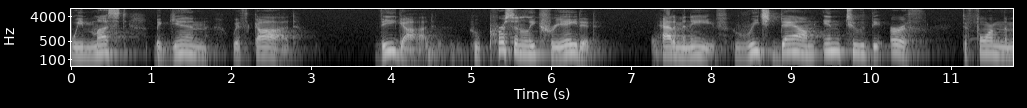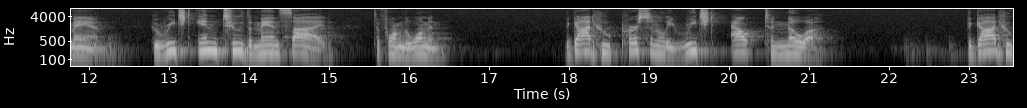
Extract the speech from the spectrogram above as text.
We must begin with God, the God who personally created Adam and Eve, who reached down into the earth to form the man, who reached into the man's side to form the woman. The God who personally reached out to Noah. The God who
